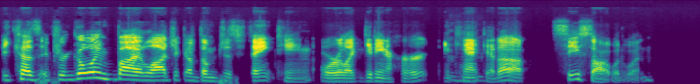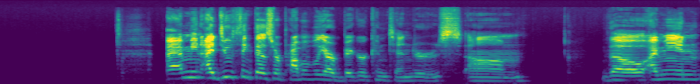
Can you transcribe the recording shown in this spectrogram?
Because if you're going by logic of them just fainting or like getting hurt and can't get up, Seasaw would win. I mean, I do think those are probably our bigger contenders. Um, though, I mean,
